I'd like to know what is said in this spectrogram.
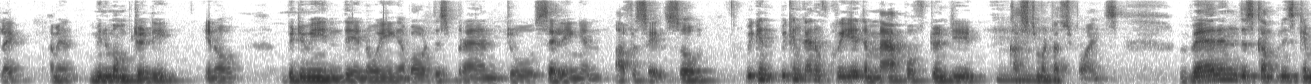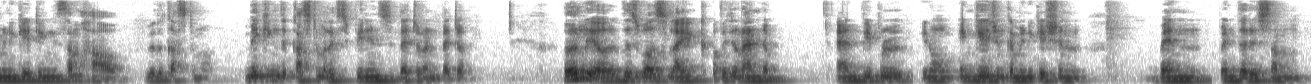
like I mean, minimum twenty, you know, between they knowing about this brand to selling and after sales. So we can we can kind of create a map of twenty hmm. customer touch points, wherein this company is communicating somehow with the customer, making the customer experience better and better. Earlier this was like very random and people you know engage in communication when when there is some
